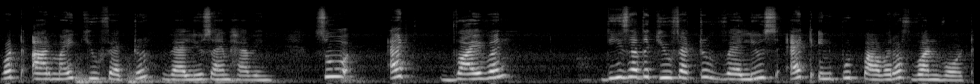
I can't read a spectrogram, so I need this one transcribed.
what are my q factor values I am having. So at y1 these are the q factor values at input power of 1 watt.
